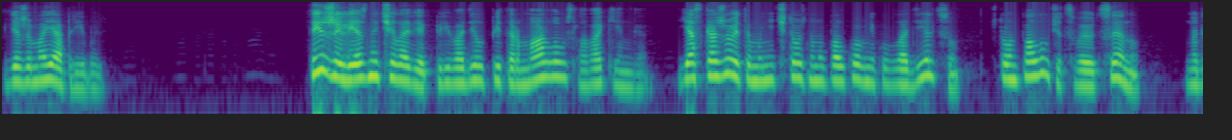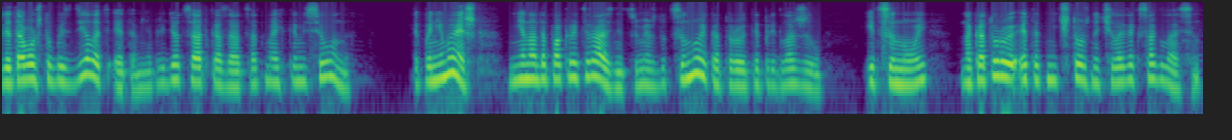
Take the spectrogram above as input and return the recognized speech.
где же моя прибыль?» «Ты железный человек», — переводил Питер Марлоу слова Кинга. «Я скажу этому ничтожному полковнику-владельцу, что он получит свою цену, но для того, чтобы сделать это, мне придется отказаться от моих комиссионных. Ты понимаешь, мне надо покрыть разницу между ценой, которую ты предложил, и ценой, на которую этот ничтожный человек согласен.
